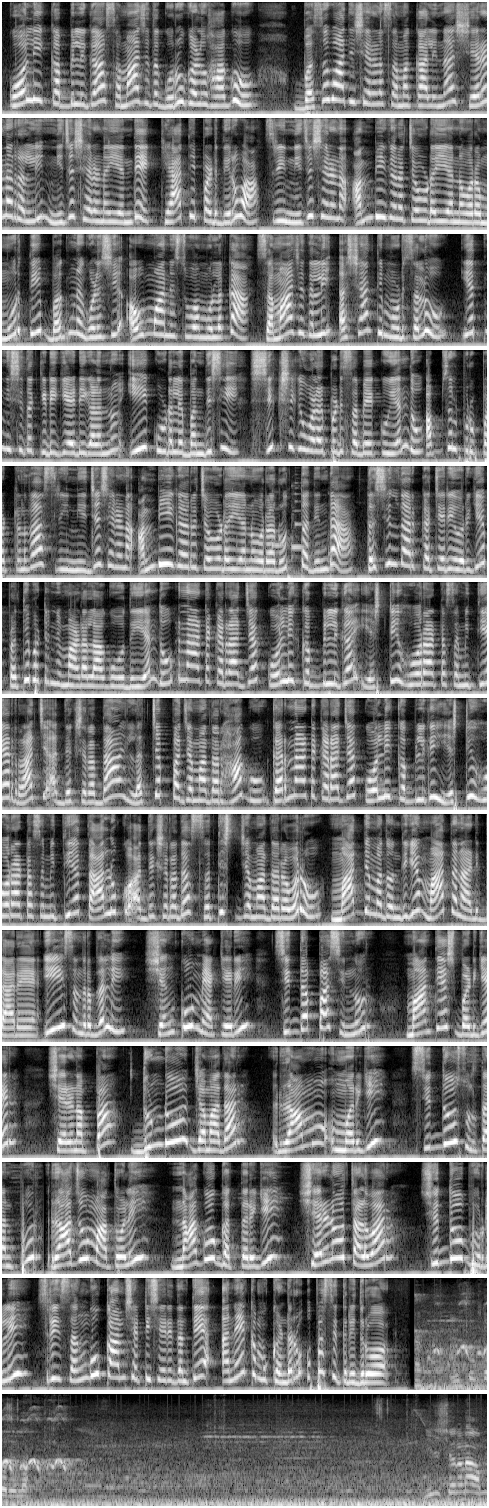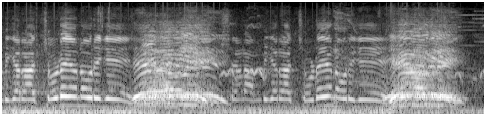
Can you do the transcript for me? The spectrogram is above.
ಕೋಲಿ ಕಬ್ಬಿಲ್ಗ ಸಮಾಜದ ಗುರುಗಳು ಹಾಗೂ ಬಸವಾದಿ ಶರಣ ಸಮಕಾಲೀನ ಶರಣರಲ್ಲಿ ನಿಜ ಶರಣ ಎಂದೇ ಖ್ಯಾತಿ ಪಡೆದಿರುವ ಶ್ರೀ ನಿಜ ಶರಣ ಅಂಬಿಗರ ಚೌಡಯ್ಯನವರ ಮೂರ್ತಿ ಭಗ್ನಗೊಳಿಸಿ ಅವಮಾನಿಸುವ ಮೂಲಕ ಸಮಾಜದಲ್ಲಿ ಅಶಾಂತಿ ಮೂಡಿಸಲು ಯತ್ನಿಸಿದ ಕಿಡಿಗೇಡಿಗಳನ್ನು ಈ ಕೂಡಲೇ ಬಂಧಿಸಿ ಶಿಕ್ಷೆಗೆ ಒಳಪಡಿಸಬೇಕು ಎಂದು ಅಫ್ಜಲ್ಪುರ ಪಟ್ಟಣದ ಶ್ರೀ ನಿಜ ಶರಣ ಅಂಬಿಗರ ಚೌಡಯ್ಯನವರ ವೃತ್ತದಿಂದ ತಹಸೀಲ್ದಾರ್ ಕಚೇರಿಯವರಿಗೆ ಪ್ರತಿಭಟನೆ ಮಾಡಲಾಗುವುದು ಎಂದು ಕರ್ನಾಟಕ ರಾಜ್ಯ ಕೋಲಿ ಕಬ್ಬಿಲ್ಗ ಎಸ್ಟಿ ಹೋರಾಟ ಸಮಿತಿಯ ರಾಜ್ಯ ಅಧ್ಯಕ್ಷರಾದ ಲಚ್ಚಪ್ಪ ಜಮಾದಾರ್ ಹಾಗೂ ಕರ್ನಾಟಕ ರಾಜ್ಯ ಕೋಲಿ ಕಬ್ಬಿಲ್ಗೆ ಎಸ್ಟಿ ಹೋರಾಟ ಸಮಿತಿಯ ತಾಲೂಕು ಅಧ್ಯಕ್ಷರಾದ ಸತೀಶ್ ಜಮಾದಾರ್ ಅವರು ಮಾಧ್ಯಮದೊಂದಿಗೆ ಮಾತನಾಡಿದ್ದಾರೆ. ಈ ಸಂದರ್ಭದಲ್ಲಿ ಶಂಕು ಮ್ಯಾಕೇರಿ, ಸಿದ್ದಪ್ಪ ಸಿನ್ನೂರ್, ಮಾಂತೇಶ್ ಬಡ್ಗೇರ್, ಶರಣಪ್ಪ, ದುಂಡು ಜಮಾದಾರ್, ರಾಮು ಉಮ್ಮರ್ಗಿ, ಸಿದ್ದು ಸುಲ್ತಾನ್ಪುರ್, ರಾಜು ಮಾತೋಳಿ, ನಾಗು ಗತ್ತರಗಿ, ಶರಣು ತಳವಾರ್, ಸಿದ್ದು ಬುರ್ಲಿ, ಶ್ರೀ ಸಂಗು ಕಾಮಶೆಟ್ಟಿ ಸೇರಿದಂತೆ ಅನೇಕ ಮುಖಂಡರು ಉಪಸ್ಥಿತರಿದ್ದರು. ಯೂಟ್ಯೂಬ್ದವರೆಲ್ಲ ಶರಣ ಅಂಬಿಗರ ಚೌಡಯ್ಯನವರಿಗೆ. ಶರಣ ಅಂಬಿಗರ ಚೌಡಯ್ಯನವರಿಗೆ.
